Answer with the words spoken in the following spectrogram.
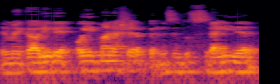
en Mercado Libre hoy es manager, pero en ese entonces era líder.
